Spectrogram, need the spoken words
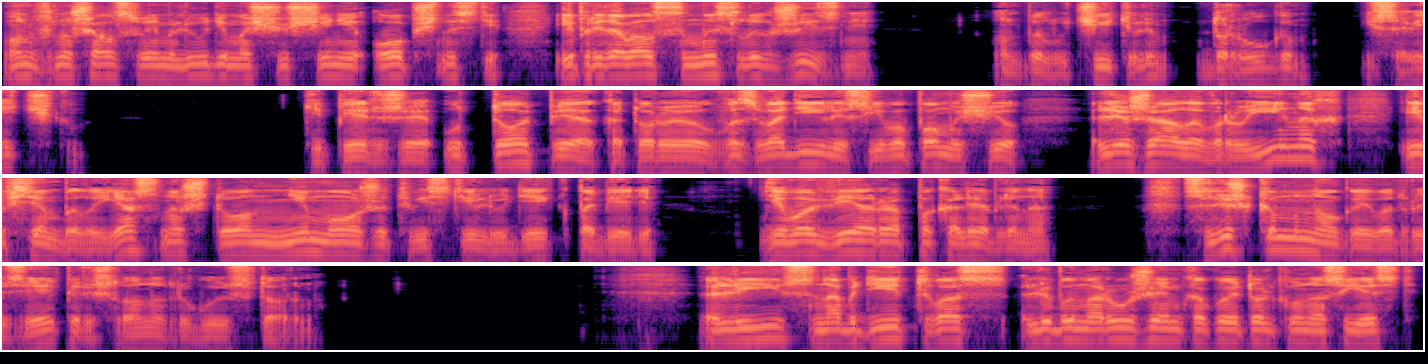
Он внушал своим людям ощущение общности и придавал смысл их жизни. Он был учителем, другом и советчиком. Теперь же утопия, которую возводили с его помощью, лежала в руинах, и всем было ясно, что он не может вести людей к победе. Его вера поколеблена. Слишком много его друзей перешло на другую сторону. Ли снабдит вас любым оружием, какое только у нас есть.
